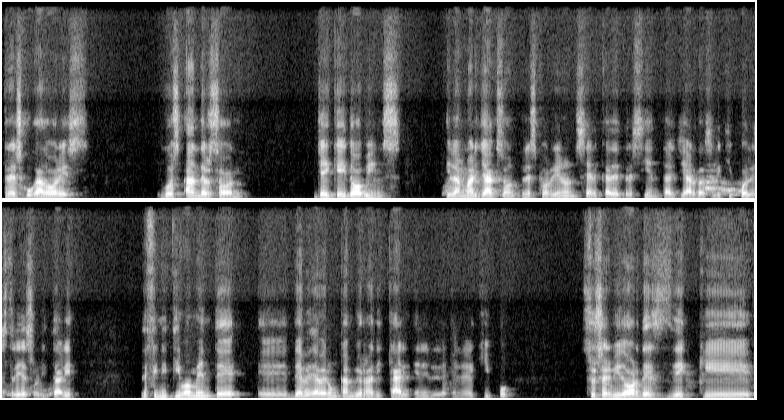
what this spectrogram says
Tres jugadores, Gus Anderson, J.K. Dobbins y Lamar Jackson, les corrieron cerca de 300 yardas al equipo de la Estrella Solitaria. Definitivamente eh, debe de haber un cambio radical en el, equipo su servidor, desde que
